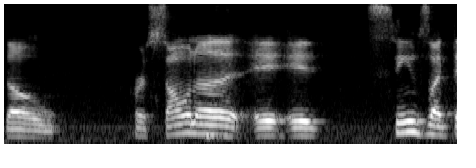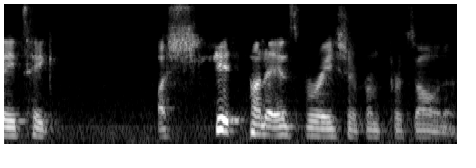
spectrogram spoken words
So, Persona, it, it seems like they take a shit ton of inspiration from Persona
